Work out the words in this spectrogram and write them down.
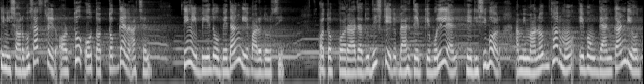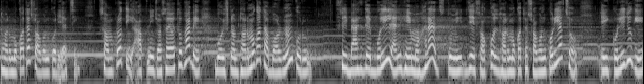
তিনি সর্বশাস্ত্রের অর্থ ও তত্ত্বজ্ঞান আছেন। তিনি বেদ ও বেদাঙ্গে পারদর্শী। অতঃপর রাজা যুধিষ্ঠির ব্যাসদেবকে বলিলেন, হে ঋষিবর, আমি মানব ধর্ম এবং জ্ঞানকাণ্ডীয় ধর্মকথা শ্রবণ করিয়াছি। সম্প্রতি আপনি যথাযথভাবে বৈষ্ণব ধর্মকথা বর্ণন করুন। শ্রী ব্যাসদেব বলিলেন, হে মহারাজ, তুমি যে সকল ধর্মকথা শ্রবণ করিয়াছ, এই কলিযুগে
